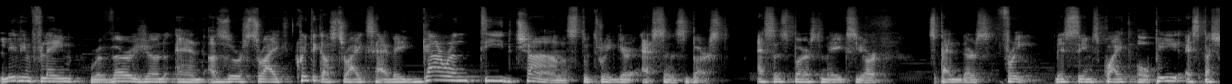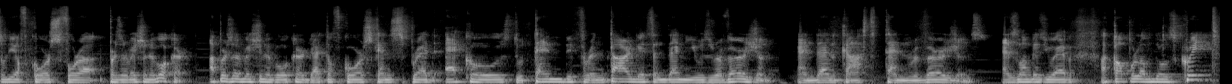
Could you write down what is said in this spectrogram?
Living Flame, Reversion and Azure Strike critical strikes have a guaranteed chance to trigger Essence Burst. Essence Burst makes your spenders free. This seems quite OP, especially of course for a Preservation Evoker. A Preservation Evoker that of course can spread echoes to 10 different targets and then use Reversion and then cast 10 Reversions. As long as you have a couple of those crit,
